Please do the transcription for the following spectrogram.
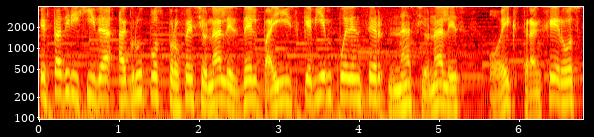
está dirigida a grupos profesionales del país que bien pueden ser nacionales o extranjeros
